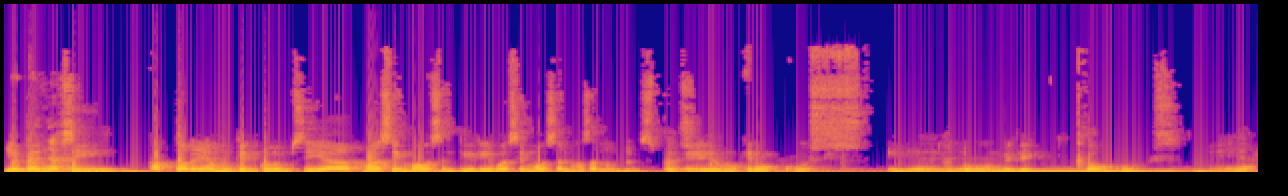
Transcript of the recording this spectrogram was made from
Ya banyak sih faktor yang mungkin belum siap masih mau sendiri masih mau senang-senang dan sebagainya. Mungkin fokus. Iya iya, aku memilih fokus. Iya.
